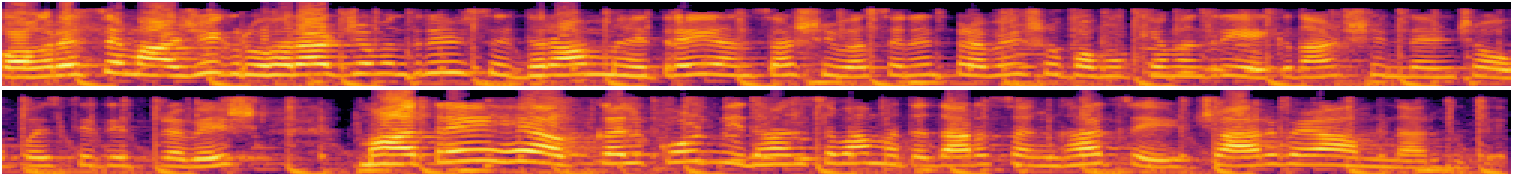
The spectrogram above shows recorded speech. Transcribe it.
काँग्रेसचे माजी गृहराज्यमंत्री सिद्धराम म्हेत्रे यांचा शिवसेनेत प्रवेश उपमुख्यमंत्री एकनाथ शिंदेंच्या उपस्थितीत प्रवेश. म्हात्रे हे अक्कलकोट विधानसभा मतदारसंघाचे चार वेळा आमदार होते.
